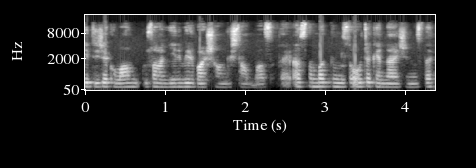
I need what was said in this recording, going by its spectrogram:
gidecek olan güzel yeni bir başlangıçtan bahseder. Aslında baktığımızda Ocak enerjinizde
